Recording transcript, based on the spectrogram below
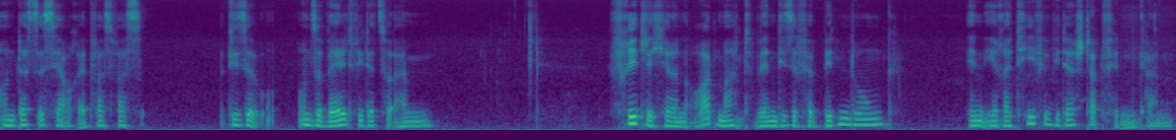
Und das ist ja auch etwas, was diese, unsere Welt wieder zu einem friedlicheren Ort macht, wenn diese Verbindung in ihrer Tiefe wieder stattfinden kann.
